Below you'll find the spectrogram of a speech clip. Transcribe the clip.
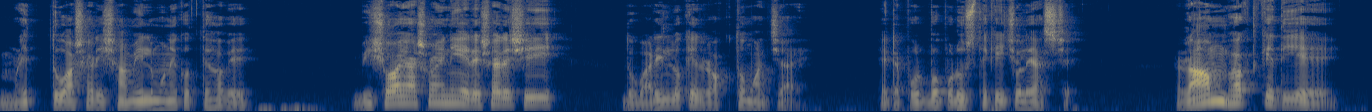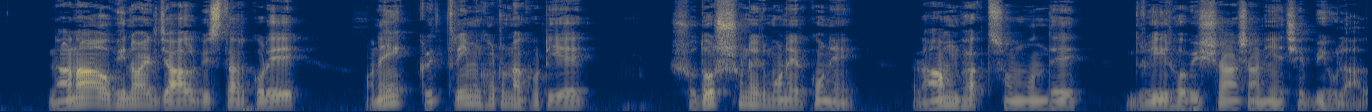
মৃত্যু আশারই সামিল মনে করতে হবে। বিষয় আশয় নিয়ে রেশারেশি দুবাড়ির লোকের রক্ত মজ্জায়। এটা পূর্বপুরুষ থেকেই চলে আসছে। রাম ভক্তকে দিয়ে নানা অভিনয়ের জাল বিস্তার করে অনেক কৃত্রিম ঘটনা ঘটিয়ে সুদর্শনের মনের কোণে রামভক্ত সম্বন্ধে দৃঢ় বিশ্বাস আনিয়েছে বিহুলাল।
